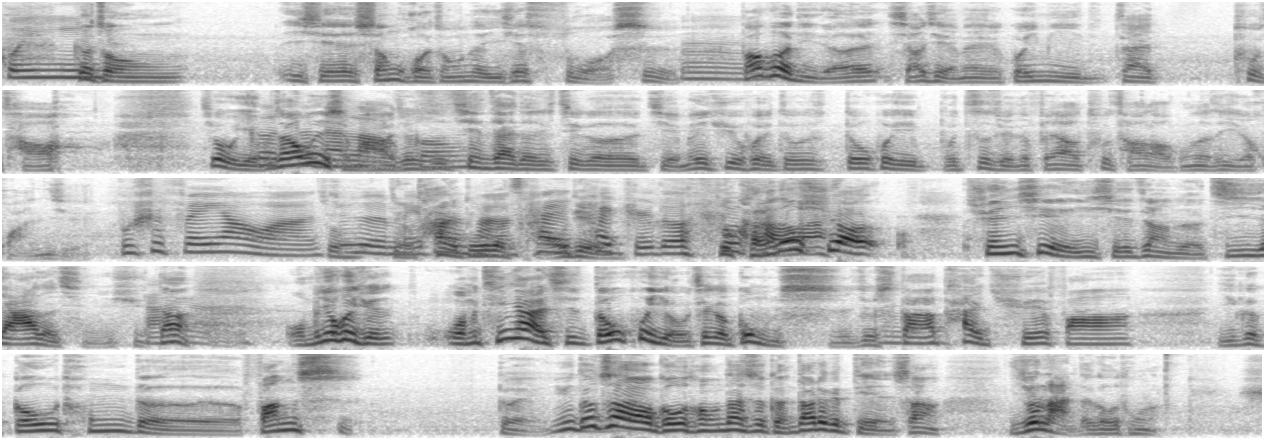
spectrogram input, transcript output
婚姻各种一些生活中的一些琐事，嗯。包括你的小姐妹闺蜜在吐槽，就也不知道为什么啊，就是现在的这个姐妹聚会都都会不自觉的非要吐槽老公的这一个环节，不是非要啊，就就是没太多的法，太太值得就可能都需要宣泄一些这样的积压的情绪，但我们就会觉得，我们听下来其实都会有这个共识，就是大家太缺乏一个沟通的方式。对，因为都知道要沟通，但是可能到这个点上，你就懒得沟通了。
